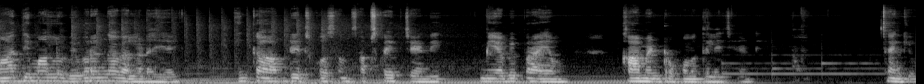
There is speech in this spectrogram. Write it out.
మాధ్యమాల్లో వివరంగా వెల్లడయ్యాయి. ఇంకా అప్డేట్స్ కోసం సబ్స్క్రైబ్ చేయండి. మీ అభిప్రాయం కామెంట్ రూపంలో తెలియజేయండి. Thank you.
